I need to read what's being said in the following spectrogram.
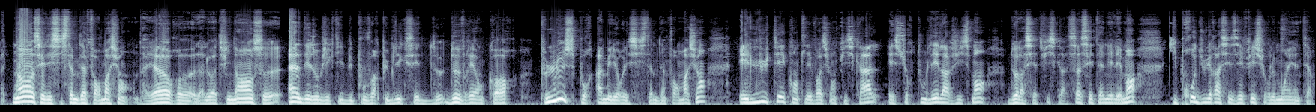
Maintenant, c'est les systèmes d'information. D'ailleurs, la loi de finances, un des objectifs du pouvoir public, c'est d'œuvrer encore plus pour améliorer le système d'information et lutter contre l'évasion fiscale et surtout l'élargissement de l'assiette fiscale. Ça, c'est un élément qui produira ses effets sur le moyen terme.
